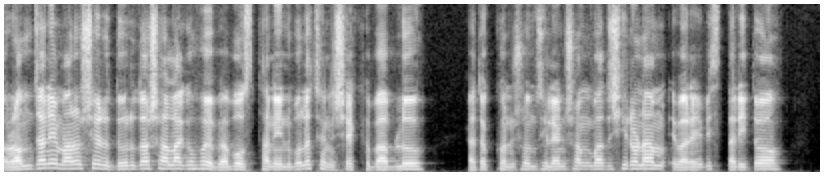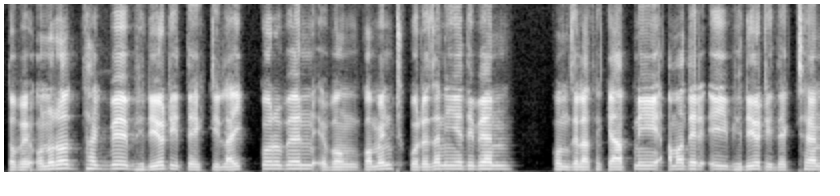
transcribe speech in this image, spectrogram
রমজানে মানুষের দুর্দশা লাঘবে ব্যবস্থা নিন বলেছেন শেখ বাবলু। এতক্ষণ শুনছিলেন সংবাদ শিরোনাম, এবারে বিস্তারিত। তবে অনুরোধ থাকবে, ভিডিওটিতে একটি লাইক করবেন এবং কমেন্ট করে জানিয়ে দিবেন। কোন জেলা থেকে আপনি আমাদের এই ভিডিওটি দেখছেন?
